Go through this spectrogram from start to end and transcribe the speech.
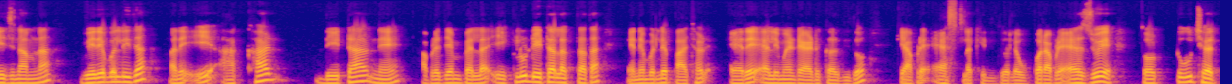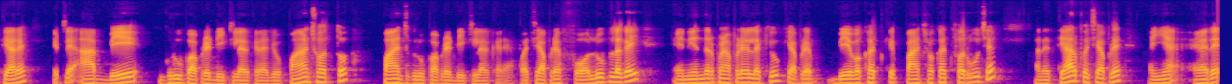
એજ નામના વેરિયેબલ લીધા અને એ આખા ડેટાને આપણે જેમ પહેલાં એકલું ડેટા લખતા હતા, એને બદલે પાછળ એરે એલિમેન્ટ એડ કરી દીધો, કે આપણે એસ લખી દીધો. એટલે ઉપર આપણે એસ જોઈએ, તો ટુ છે અત્યારે. એટલે આ બે ગ્રુપ આપણે ડિક્લેર કર્યા. જો પાંચ હોત તો પાંચ ગ્રુપ આપણે ડિક્લેર કર્યા. પછી આપણે ફોલૂપ લગાવી એની અંદર પણ આપણે લખ્યું કે આપણે બે વખત કે પાંચ વખત ફરવું છે. અને ત્યાર પછી આપણે અહીંયા એરે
